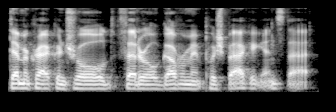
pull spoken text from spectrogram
Democrat controlled federal government push back against that?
